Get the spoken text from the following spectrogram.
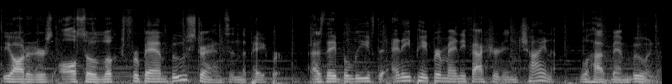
The auditors also looked for bamboo strands in the paper, as they believed that any paper manufactured in China will have bamboo in it.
